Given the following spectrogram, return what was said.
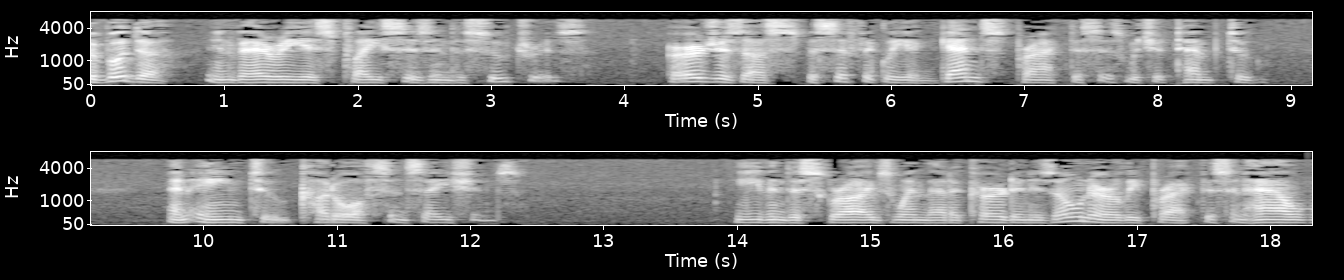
The Buddha, in various places in the sutras, urges us specifically against practices which attempt to and aim to cut off sensations. He even describes when that occurred in his own early practice and how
